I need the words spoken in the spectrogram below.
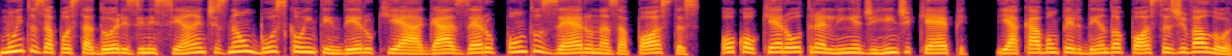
muitos apostadores iniciantes não buscam entender o que é H0.0 nas apostas ou qualquer outra linha de handicap e acabam perdendo apostas de valor.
